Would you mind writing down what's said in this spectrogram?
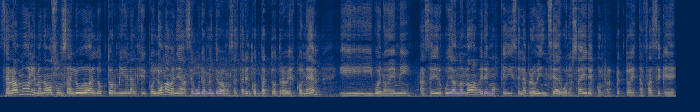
cerramos, le mandamos un saludo al doctor Miguel Ángel Coloma. Mañana seguramente vamos a estar en contacto otra vez con él. Y bueno, Emi, a seguir cuidándonos, veremos qué dice la provincia de Buenos Aires con respecto a esta fase que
